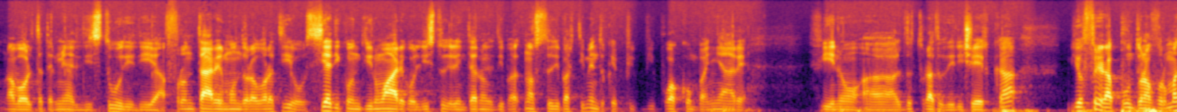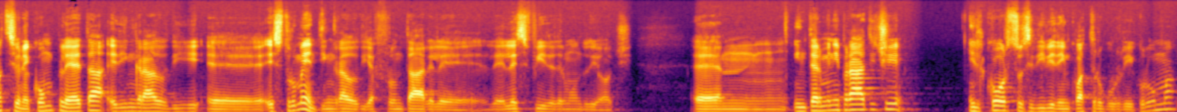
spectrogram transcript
una volta terminati gli studi di affrontare il mondo lavorativo, sia di continuare con gli studi all'interno del nostro dipartimento che vi può accompagnare fino al dottorato di ricerca, vi offrirà appunto una formazione completa ed in grado di, eh, e strumenti in grado di affrontare le, le, le sfide del mondo di oggi. Ehm, in termini pratici, il corso si divide in quattro curriculum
